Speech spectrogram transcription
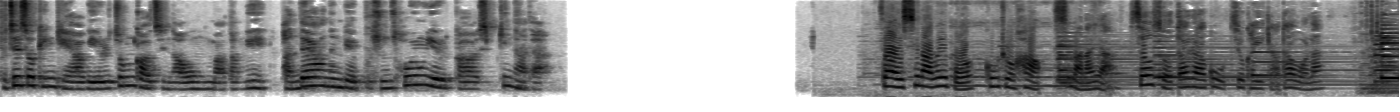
구체적인 계약 일정까지 나온 마당에 반대하는 게 무슨 소용일까 싶긴 하다. 在新浪微博公众号“喜马拉雅”搜索“刀扎固”就可以找到我了。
